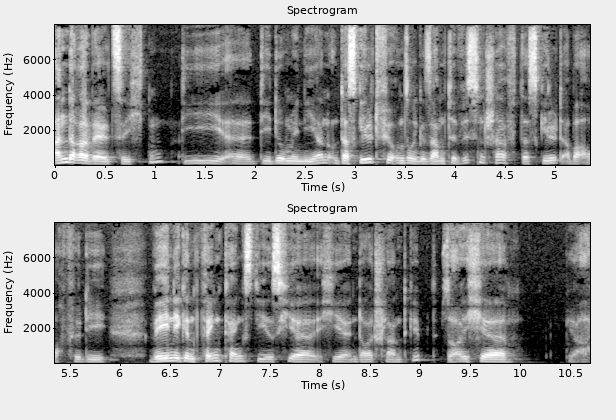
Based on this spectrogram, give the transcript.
anderer Weltsichten, die, äh, die dominieren. Und das gilt für unsere gesamte Wissenschaft, das gilt aber auch für die wenigen Thinktanks, die es hier, hier in Deutschland gibt. Solche, ja,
